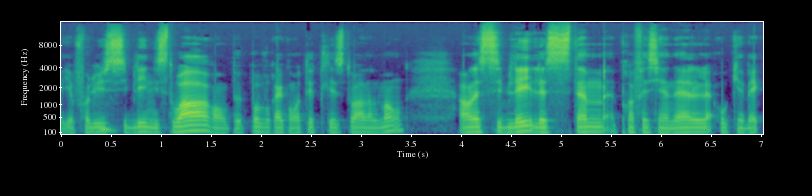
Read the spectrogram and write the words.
Il a fallu mm. cibler une histoire. On ne peut pas vous raconter toutes les histoires dans le monde. on a ciblé le système professionnel au Québec.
